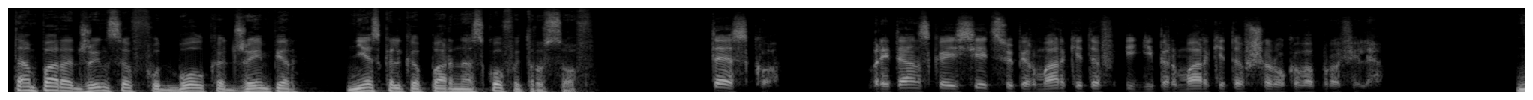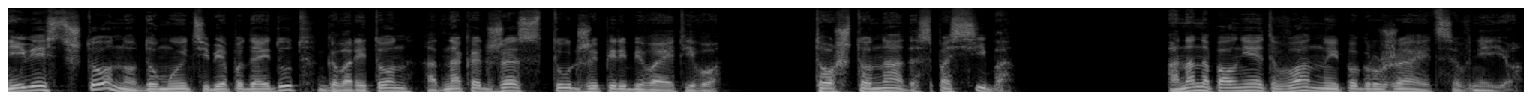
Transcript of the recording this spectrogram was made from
Там пара джинсов, футболка, джемпер, несколько пар носков и трусов. Теско. Британская сеть супермаркетов и гипермаркетов широкого профиля. «Не весть что, но, думаю, тебе подойдут», — говорит он, однако Джесс тут же перебивает его. «То, что надо, спасибо». Она наполняет ванну и погружается в нее.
